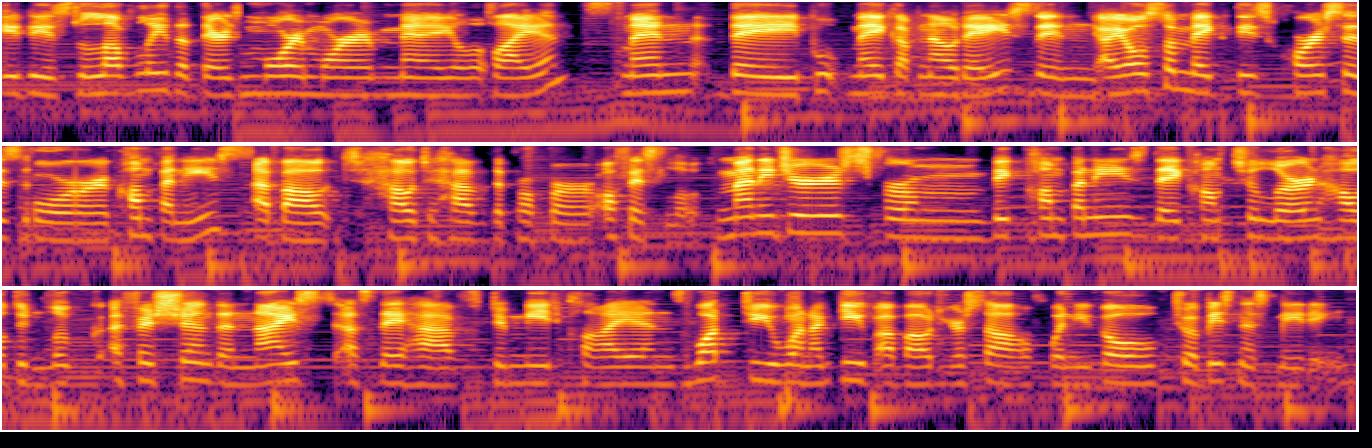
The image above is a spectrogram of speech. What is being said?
it is lovely that there's more and more male clients. Men, they put makeup nowadays. And I also make these courses for companies about how to have the proper office look. Managers from big companies, they come to learn how to look efficient and nice as they have to meet clients. What do you want to give about yourself when you go to a business meeting?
